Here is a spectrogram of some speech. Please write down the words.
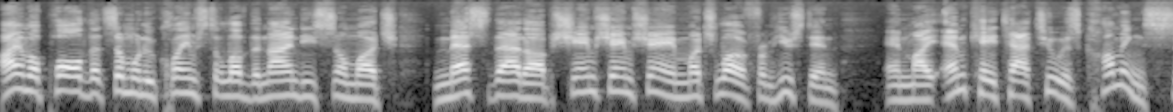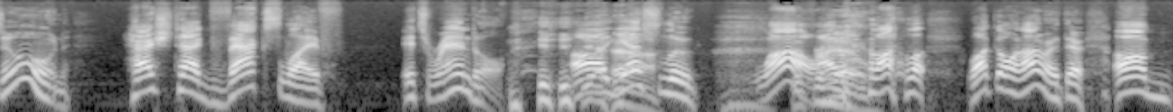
I am appalled that someone who claims to love the 90s so much messed that up. Shame, shame, shame. Much love from Houston. And my MK tattoo is coming soon. Hashtag VaxLife. It's Randall. uh, yes, Luke. Wow. For a lot, lot- lot going on right there. Um,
